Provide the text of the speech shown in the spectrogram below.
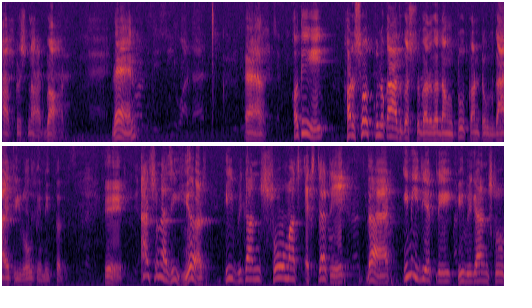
of Krishna or God, then अति हर्षोत्फुलकाद गस्व गदगदं टूत्कंठ उद्गायति रोति नित्यति As soon as he hears, he becomes so much ecstatic that immediately he begins to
